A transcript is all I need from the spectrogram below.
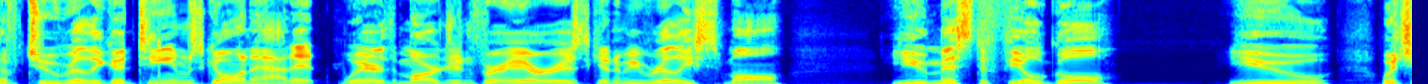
have two really good teams going at it, where the margin for error is going to be really small. You missed a field goal. You, which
